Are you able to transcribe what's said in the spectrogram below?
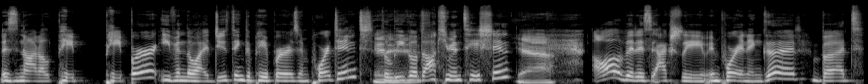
is not a pa- paper. Even though I do think the paper is important, It the legal is. documentation, Yeah. all of it is actually important and good, but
